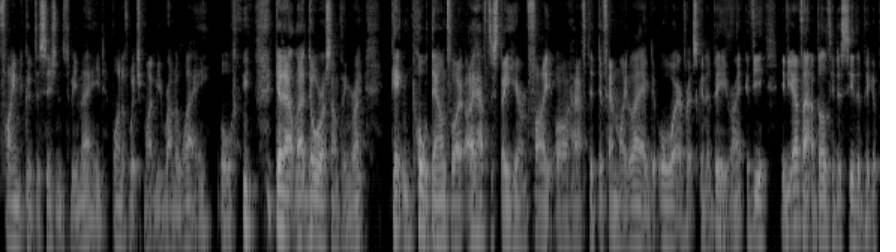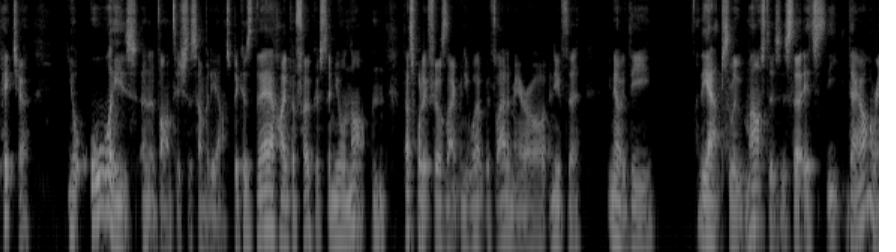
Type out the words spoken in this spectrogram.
find good decisions to be made one of which might be run away or get out that door or something right getting pulled down to like i have to stay here and fight or i have to defend my leg or whatever it's going to be right if you if you have that ability to see the bigger picture you're always an advantage to somebody else because they're hyper focused and you're not and that's what it feels like when you work with vladimir or any of the you know the the absolute masters is that it's they are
